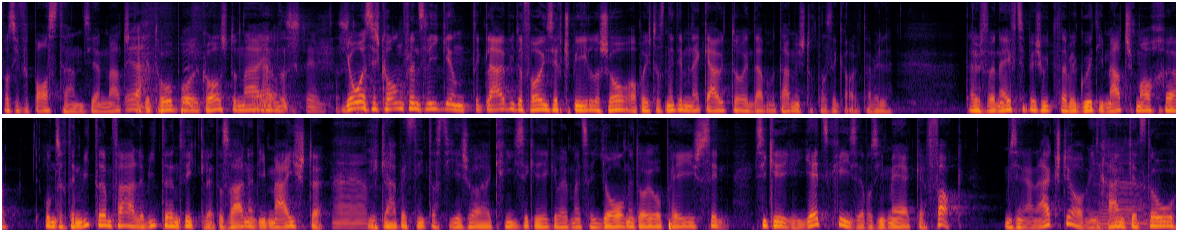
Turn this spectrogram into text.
was sie verpasst haben. Sie haben ein Match ja. gegen Tobol, Kostanei. ja, das stimmt. Das ja, stimmt. es ist Conference League und da glaube ich, da freuen sich die Spieler schon. Aber ist das nicht im Auto? In dem, dem ist doch das egal. Der will, der will für den FCB shooter, der will gute Match machen und sich dann weiterempfehlen, weiterentwickeln. Das wären die meisten. Ja, ich glaube jetzt nicht, dass die schon eine Krise kriegen, weil wir jetzt ein Jahr nicht europäisch sind. Sie kriegen jetzt Krise, wo sie merken, fuck, wir sind ja nächstes Jahr. Ich ja. hänge jetzt hier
